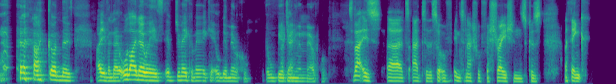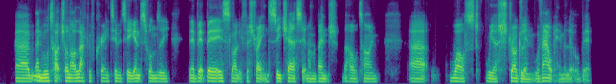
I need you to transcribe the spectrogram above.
God knows. I even know. All I know is if Jamaica make it, it will be a miracle. It will be a okay. genuine miracle. So that is uh, to add to the sort of international frustrations because I think, um, and we'll touch on our lack of creativity against Swansea in a bit, but it is slightly frustrating to see Chair sitting on the bench the whole time, uh, whilst we are struggling without him a little bit.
